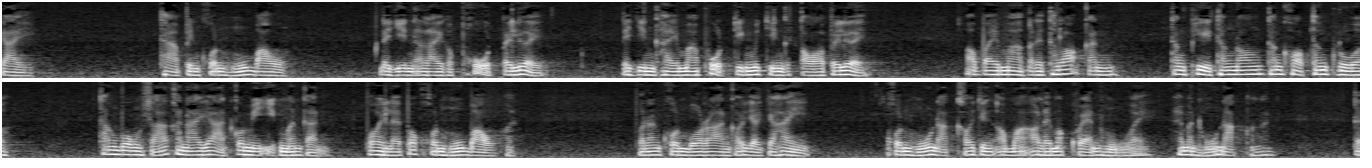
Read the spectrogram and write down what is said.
ใจ ถ้าเป็นคนหูเบา ได้ยินอะไรก็พูดไปเรื่อย ได้ยินใครมาพูดจริงไม่จริงก็ต่อไปเรื่อย เอาไปมาก็ได้ทะเลาะกัน ทั้งพี่ทั้งน้อง ทั้งขอบทั้งครัว ทั้งวงศาคณาญาติก็มีอีกเหมือนกัน เพราะอะไรเพราะคนหูเบา เพราะนั้นคนโบราณเขาอยากจะให้ คนหูหนักเขาจึงเอามาอะไรมาแขวนหูไว้ ให้มันหูหนักเหมือนกันแต่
